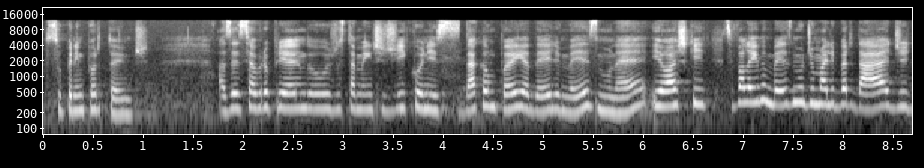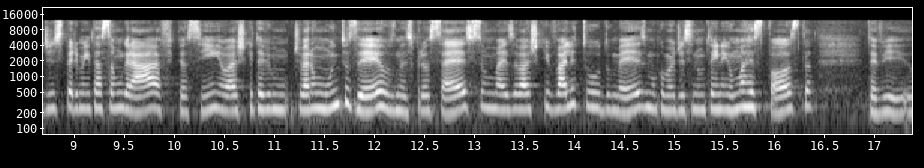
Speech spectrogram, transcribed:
super importante às vezes se apropriando justamente de ícones da campanha dele mesmo, né? E eu acho que se valendo mesmo de uma liberdade de experimentação gráfica, assim, eu acho que teve, tiveram muitos erros nesse processo, mas eu acho que vale tudo mesmo. Como eu disse, não tem nenhuma resposta. Teve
